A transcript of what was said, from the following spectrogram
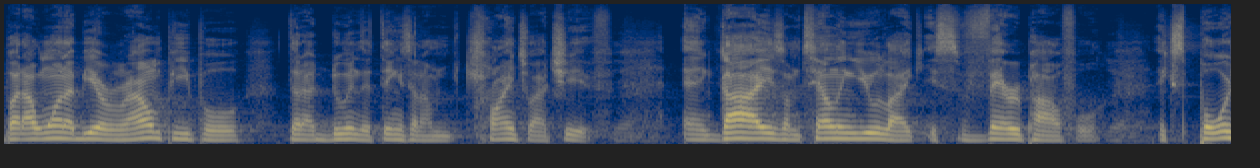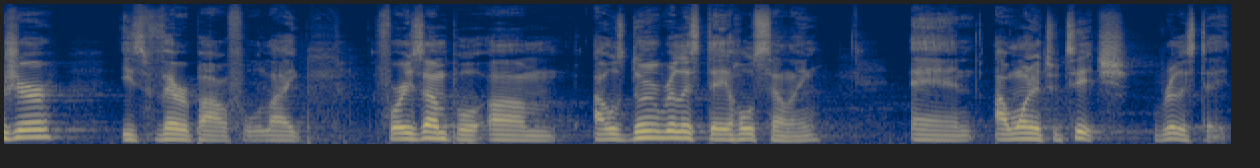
But I want to be around people that are doing the things that I'm trying to achieve. And guys, I'm telling you, like it's very powerful. Exposure is very powerful. Like, for example, um, I was doing real estate wholesaling, and I wanted to teach real estate.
